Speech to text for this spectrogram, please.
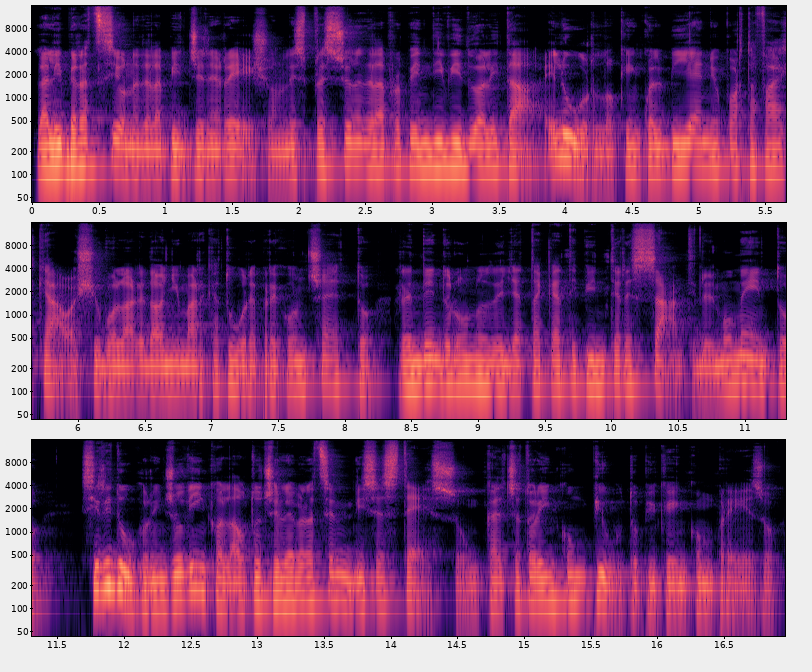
La liberazione della Big Generation, l'espressione della propria individualità e l'urlo che in quel biennio porta Falcao a scivolare da ogni marcatura e preconcetto, rendendolo uno degli attaccanti più interessanti del momento, si riducono in Giovinco all'autocelebrazione di se stesso, un calciatore incompiuto più che incompreso,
